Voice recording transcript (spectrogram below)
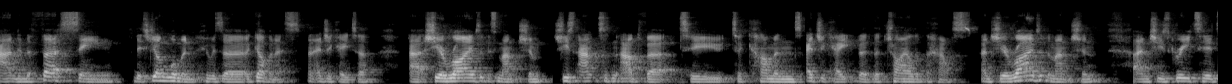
And in the first scene, this young woman who is a, a governess, an educator, uh, she arrives at this mansion. She's answered an advert to, to come and educate the, the child of the house. And she arrives at the mansion and she's greeted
